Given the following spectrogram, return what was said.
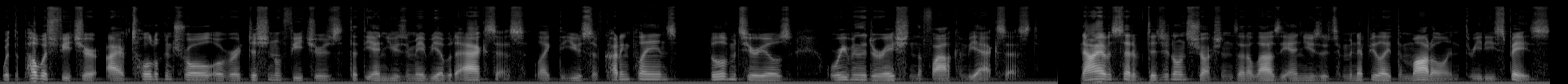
With the publish feature, I have total control over additional features that the end user may be able to access, like the use of cutting planes, bill of materials, or even the duration the file can be accessed. Now I have a set of digital instructions that allows the end user to manipulate the model in 3D space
